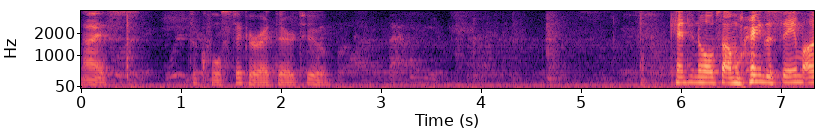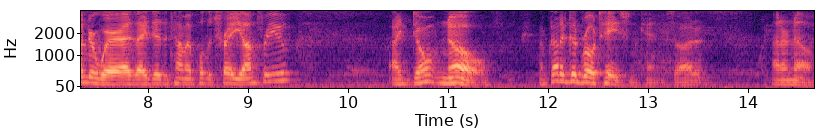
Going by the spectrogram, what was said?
Nice. It's a cool sticker right there, too. Kenton hopes I'm wearing the same underwear as I did the time I pulled the Trae Young for you. I don't know. I've got a good rotation, Ken, so I don't, I don't know.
